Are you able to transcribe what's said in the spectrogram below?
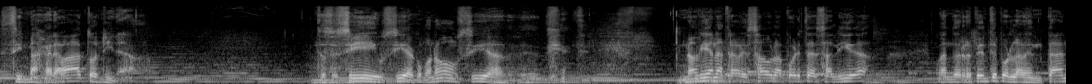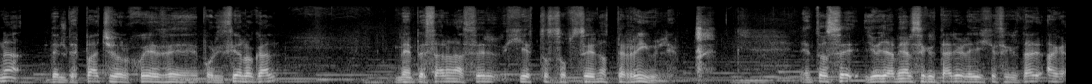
sin más garabatos ni nada. Entonces sí, Usía, como no, Usía. No habían atravesado la puerta de salida cuando de repente por la ventana del despacho del juez de policía local me empezaron a hacer gestos obscenos terribles. Entonces yo llamé al secretario y le dije, secretario, haga-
